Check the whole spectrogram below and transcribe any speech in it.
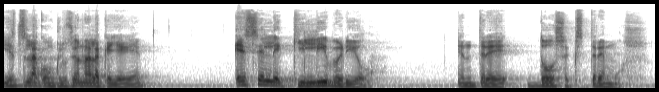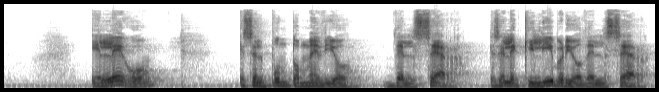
y esta es la conclusión a la que llegué, es el equilibrio entre dos extremos. El ego es el punto medio del ser, es el equilibrio del ser.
